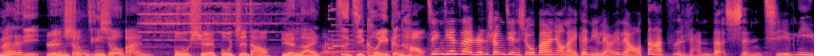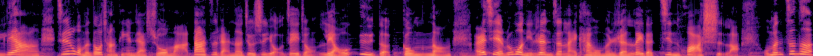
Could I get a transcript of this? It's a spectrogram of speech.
Melody 人生进修班，不学不知道，原来自己可以更好。今天在人生进修班要来跟你聊一聊大自然的神奇力量。其实我们都常听人家说嘛，大自然呢就是有这种疗愈的功能。而且如果你认真来看我们人类的进化史啦，我们真的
